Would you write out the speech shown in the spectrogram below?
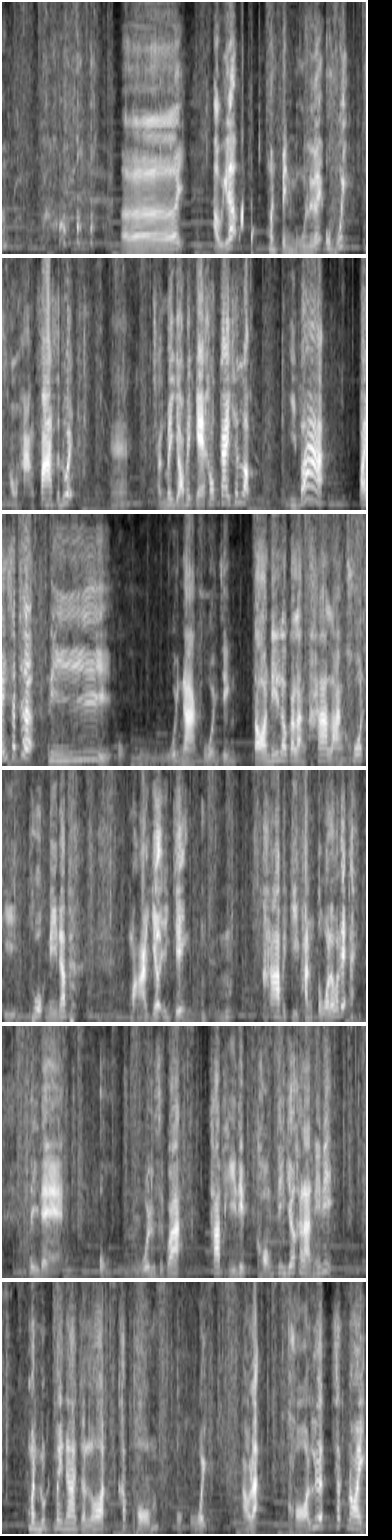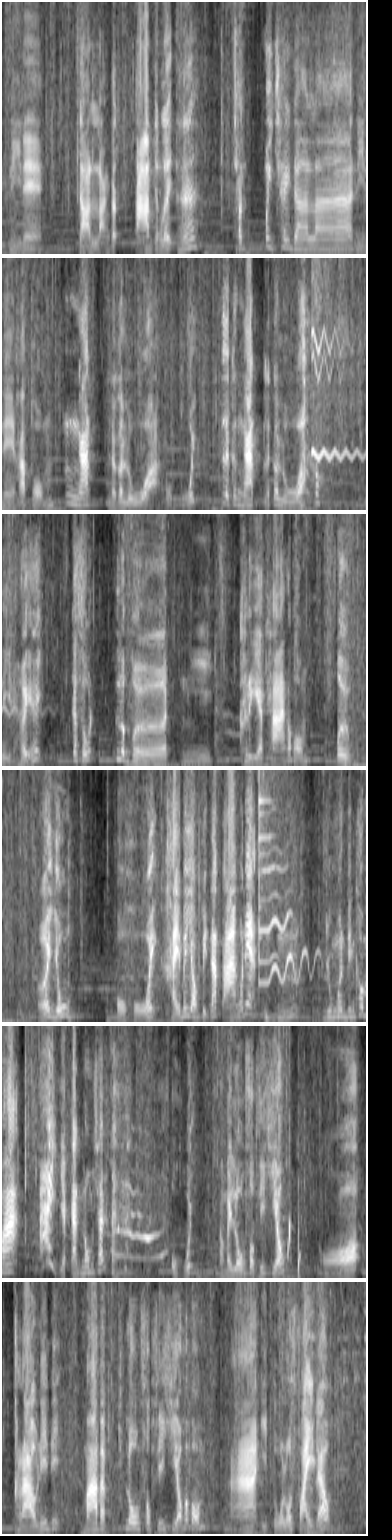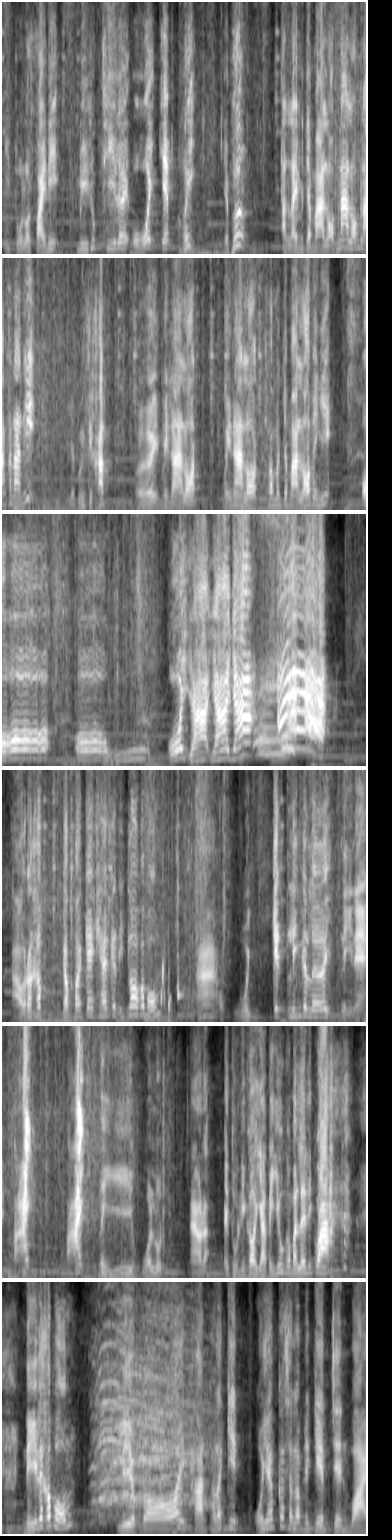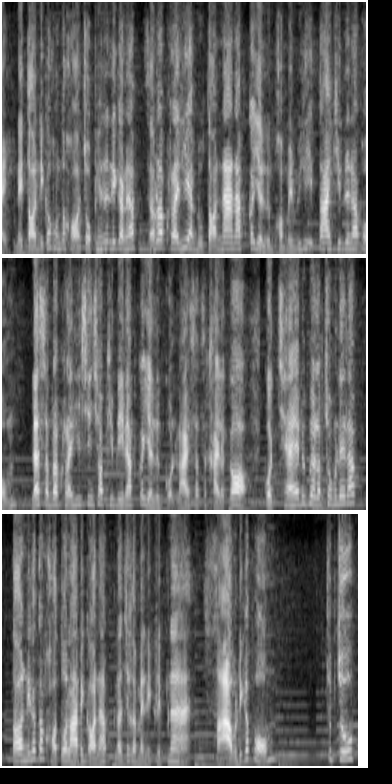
เอ้ย เอาอีกแล้ว มันเป็นงูเลื้อยโอ้โหยเอาหางฟาดซะด้วยอ่าฉันไม่ยอมให้แกเข้าใกล้ฉันหรอก อีบ้า ไปซะเถอะ นี่ โอ้โห น่ากลัวจริง ตอนนี้เรากำลังฆ่าล้างโคตรอีพวกนี้นะ หมาเยอะจริงๆฆ่าไปกี่พันตัวแล้ววะเนี่ย นี่แน่ โอ้โห รู้สึกว่าถ้าผีดิบของจริงเยอะขนาดนี้นี่ มนุษย์ไม่น่าจะรอดครับผม โอ้โหเอาละ ขอเลือดสักหน่อยนี่แน่ด้านหลังก็ตามจังเลยฮะฉันไม่ใช่ดารานี่แน่ครับ ผมงัดแล้วก็รัวโอ้โหแล้วก็งัดแล้วก็รัว นี่นะเฮ้ยเฮ้ยกระสุนระเบิดนี่ เคลียร์ทางครับผมปึ๊บเฮ้ยยุง โอ้โหใครไม่ยอมปิดหน้าต่างวะเนี่ยยุงมันบินเข้ามาไอ้อย่ากัดนมฉันโอ้โหทำไมโลงศพสีเขียวอ๋อคราวนี้นี่ มาแบบโลงศพสีเขียวครับผม อ่า อีตัวรถไฟอีกแล้ว อีตัวรถไฟนี่มีทุกทีเลย โอ้ยเจ็บ เฮ้ย อย่าเพึ่ง อะไรมันจะมาล้อมหน้าล้อมหลังขนาดนี้ อย่าเพึ่งสิครับ เฮ้ย ไม่น่ารอด ไม่น่ารอด ถ้ามันจะมาล้อมอย่างนี้ โอ้โอ้โอ้โอ้ยอย่าอย่าอย่าเอาละครับ กลับมาแก้แค้นกันอีกรอบครับผม อ่า โอ้โหเก็ตลิงก์กันเลย นี่แน่ ตาย ตาย นี่ หัวหลุด เอาละไอตัวนี้ก็อย่าไปยุ่งกับมันเลยดีกว่า หนีเลยครับผม เรียบร้อย ผ่านภารกิจ โอ้ยับก็สำหรับในเกม Gen Y ในตอนนี้ก็คงต้องขอจบเพียงเท่านี้ก่อนนะครับสำหรับใครที่อยากดูตอนหน้านับก็อย่าลืมคอมเมนต์ไว้ที่ใต้คลิปด้วยนะผม และสำหรับใครที่ชื่นชอบคลิปนี้นับก็อย่าลืมกดไลค์ซับสไครต์แล้วก็กดแชร์ให้เพื่อนๆรับชมด้วยครับ ตอนนี้ก็ต้องขอตัวลาไปก่อนนะครับ แล้วเจอกันใหม่ในคลิปหน้า สวัสดีครับผม จุ๊บจุ๊บ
